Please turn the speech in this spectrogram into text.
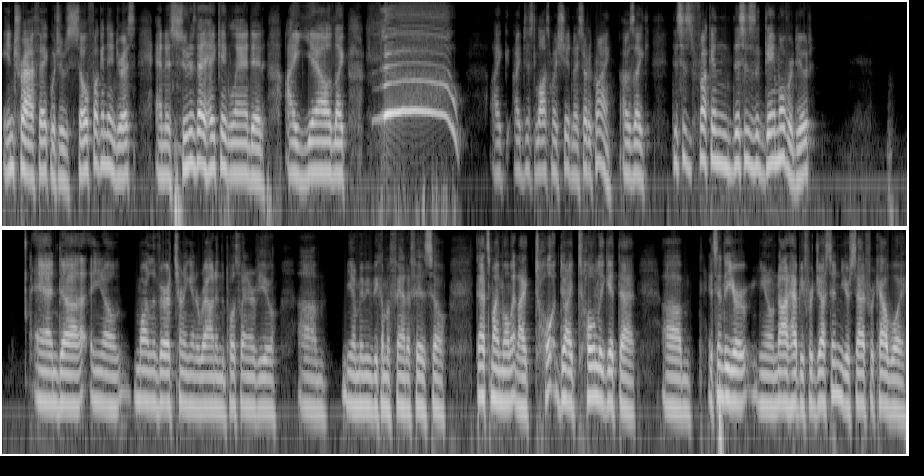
in traffic, which was so fucking dangerous. And as soon as that head kick landed, I yelled like, "No!" I I just lost my shit and I started crying. I was like, "This is fucking this is the game over, dude." And uh, you know, Marlon Vera turning it around in the post fight interview, um, you know, made me become a fan of his. So that's my moment. And I to- I totally get that. Um, it's that you're you know not happy for Justin, you're sad for Cowboy,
